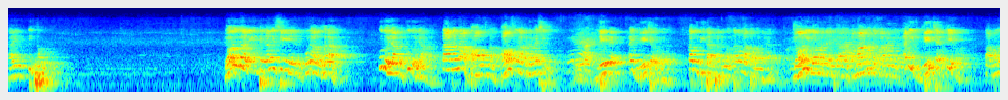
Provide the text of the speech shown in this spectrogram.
ဒါရင်တိထောက်ယောဂီကလည်းသင်္ကန်းလေးရှိရင်ဘုရားကဟုတ်လားကုသိုလ်ရမယ်ကုသိုလ်ရမယ်တာမဏဘောင်းဆိုတာဘောင်းဆိုတာဘယ်လိုလဲရှိလဲလေးပဲအဲ့လေးချက်ကိုတောက်တိတာဒါလေးကတတဝတော်တယ်ယောဂီတော်တယ်ကဗမာလူကမာလူအဲ့ဒီလေးချက်ပြည့်မှာတာမဏ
